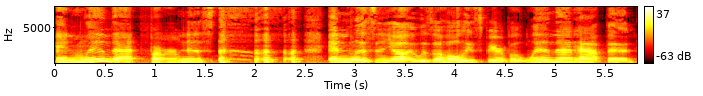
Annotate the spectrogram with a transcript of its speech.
And when that firmness, and listen, y'all, it was the Holy Spirit, but when that happened,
